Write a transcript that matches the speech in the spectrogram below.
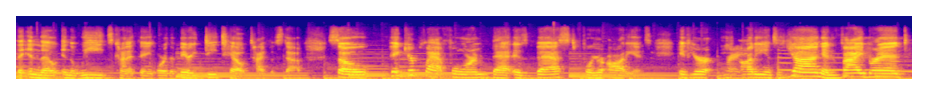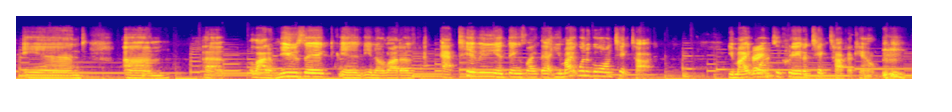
the in the in the weeds kind of thing or the very detailed type of stuff. So pick your platform that is best for your audience. If your right. audience is young and vibrant and um, uh, a lot of music and you know a lot of activity and things like that you might want to go on tiktok you might right. want to create a tiktok account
